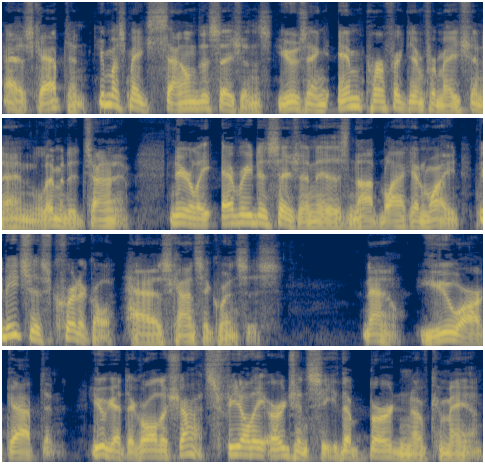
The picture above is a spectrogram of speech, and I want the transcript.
As captain, you must make sound decisions using imperfect information and limited time. Nearly every decision is not black and white, but each is critical, has consequences. Now, you are captain. You get to call the shots, feel the urgency, the burden of command,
